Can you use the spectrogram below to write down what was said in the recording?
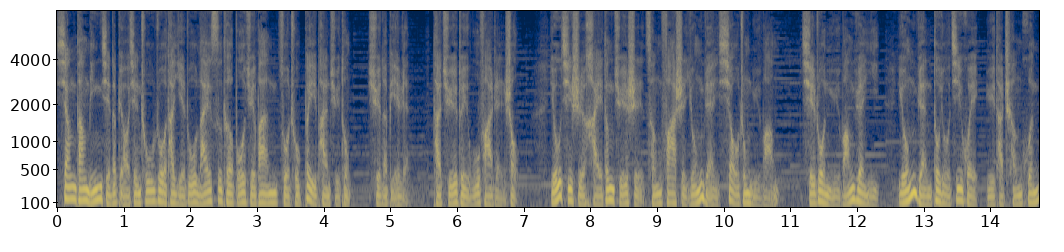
相当明显的表现出，若他也如莱斯特伯爵般做出背叛举动，娶了别人，他绝对无法忍受。尤其是海登爵士曾发誓永远效忠女王，且若女王愿意，永远都有机会与他成婚。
